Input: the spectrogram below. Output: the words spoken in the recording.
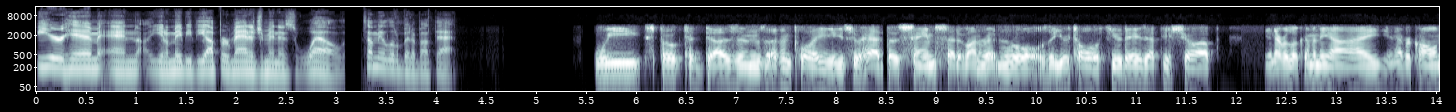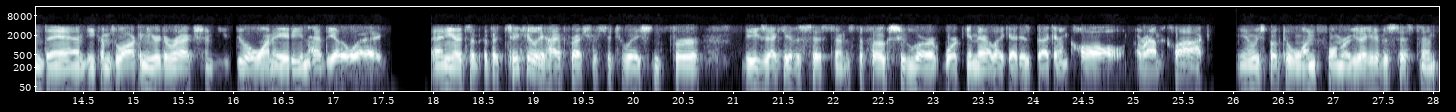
fear him and, you know, maybe the upper management as well. Tell me a little bit about that. We spoke to dozens of employees who had those same set of unwritten rules that you're told a few days after you show up you never look him in the eye. You never call him Dan. He comes walking your direction. You do a 180 and head the other way. And you know it's a, a particularly high pressure situation for the executive assistants, the folks who are working there like at his beck and call around the clock. You know, we spoke to one former executive assistant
